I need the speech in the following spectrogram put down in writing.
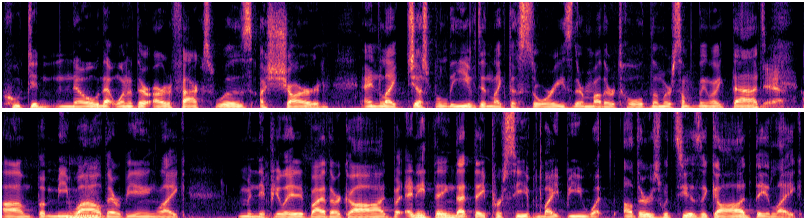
who didn't know that one of their artifacts was a shard and like just believed in like the stories their mother told them or something like that. Yeah. um, but meanwhile they're being like manipulated by their god. But anything that they perceive might be what others would see as a god they like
